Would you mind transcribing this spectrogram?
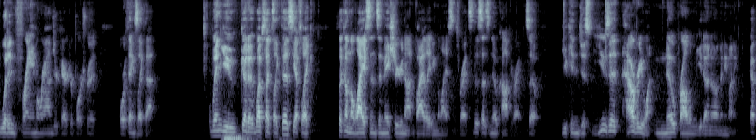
wooden frame around your character portrait, or things like that. When you go to websites like this, you have to like click on the license and make sure you're not violating the license, right? So this has no copyright. So you can just use it however you want. No problem. You don't owe them any money. Okay.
